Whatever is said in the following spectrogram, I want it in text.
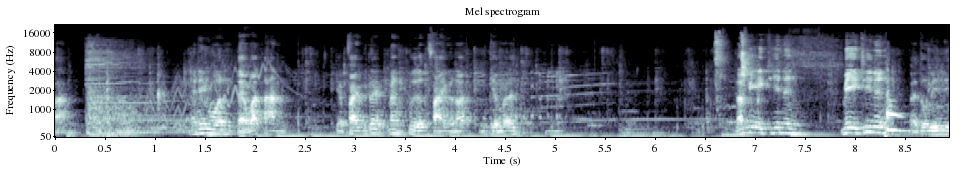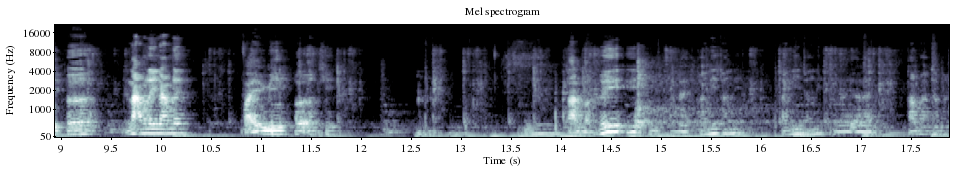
ตันไม่ได้วนแต่ว่าตันเก็บไฟไปด้วยแม่งเปลืองไฟกว่าน็อตมึงเก็บมาเลยแล้วมีอีกที่หนึ่งมีอีกที่หนึ่งไปตรงนี้นี่เออนำเลยนำเลยไฟไม่มีเออโอเคตันมาเฮ้ยเฮ้ยอะไรทางนี้ทางนี้ ทางนี้ทางนี้อะไรอะไรตามมาตามมา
